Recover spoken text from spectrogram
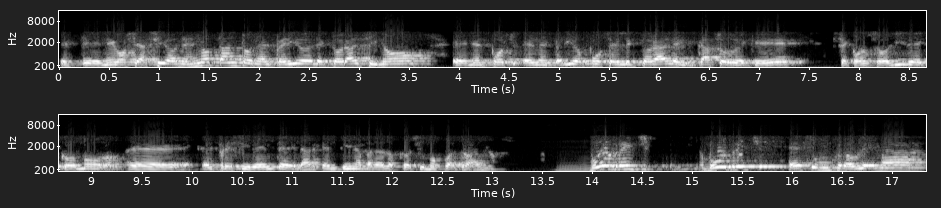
este, negociaciones, no tanto en el periodo electoral, sino en el, en el periodo postelectoral, en caso de que se consolide como eh, el presidente de la Argentina para los próximos cuatro años. Bullrich, Bullrich es un problema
